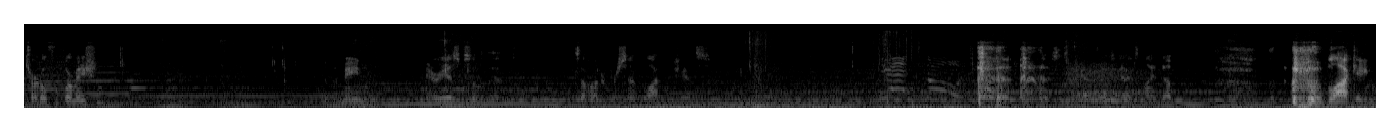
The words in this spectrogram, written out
turtle formation for the main areas, so that it's a hundred percent block chance. So we got those guys lined up, blocking.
